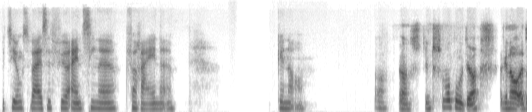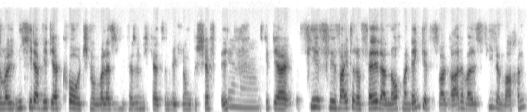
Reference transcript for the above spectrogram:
beziehungsweise für einzelne Vereine. Genau. Ja, das stimmt schon mal gut, ja. Genau, also weil nicht jeder wird ja Coach, nur weil er sich mit Persönlichkeitsentwicklung beschäftigt. Genau. Es gibt ja viel, viel weitere Felder noch. Man denkt jetzt zwar gerade, weil es viele machen,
